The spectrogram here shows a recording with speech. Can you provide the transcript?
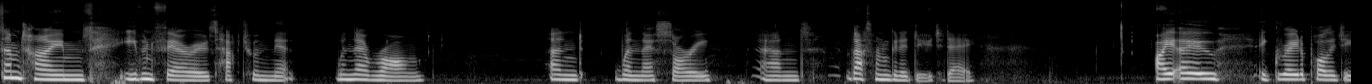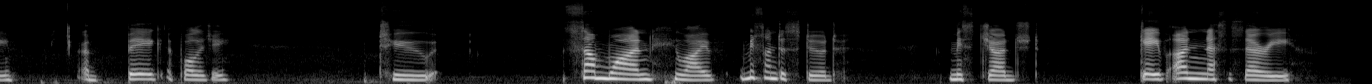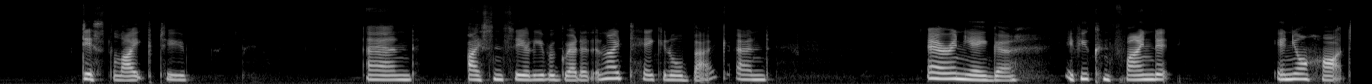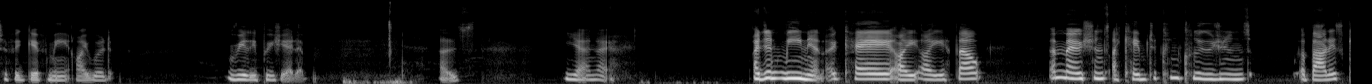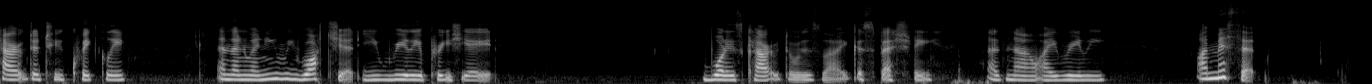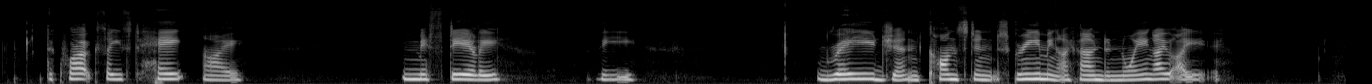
sometimes even pharaohs have to admit when they're wrong and when they're sorry. And that's what I'm going to do today. I owe a great apology, a big apology to someone who I've misunderstood, misjudged, gave unnecessary dislike to, and I sincerely regret it, and I take it all back. And Eren Yeager, if you can find it in your heart to forgive me, I would really appreciate it. As, yeah, no. I didn't mean it, okay? I, I felt emotions, I came to conclusions about his character too quickly. And then when you rewatch it, you really appreciate what his character was like, especially as now I really I miss it. The quirks I used to hate, I miss dearly. The rage and constant screaming I found annoying. I, I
